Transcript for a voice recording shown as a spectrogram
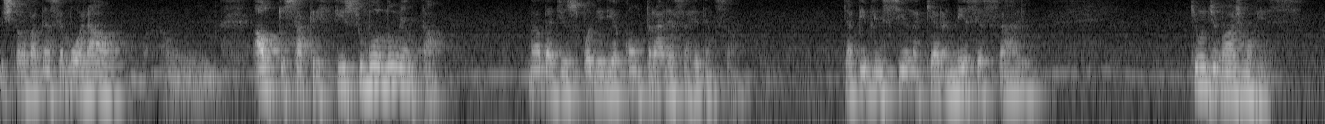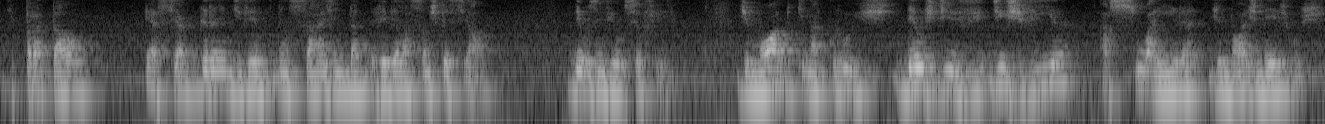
Extravagância moral, um autossacrifício monumental. Nada disso poderia comprar essa redenção. Que a Bíblia ensina que era necessário que um de nós morresse. E para tal, essa é a grande mensagem da revelação especial. Deus enviou o seu filho. De modo que na cruz, Deus desvia a sua ira de nós mesmos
